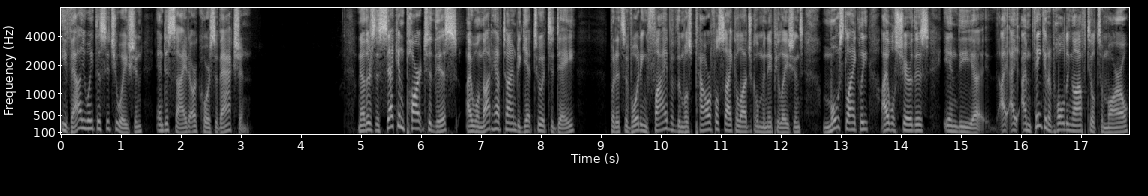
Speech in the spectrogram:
evaluate the situation and decide our course of action. Now, there's a second part to this. I will not have time to get to it today, but it's avoiding five of the most powerful psychological manipulations. Most likely, I will share this in the. Uh, I, I, I'm thinking of holding off till tomorrow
